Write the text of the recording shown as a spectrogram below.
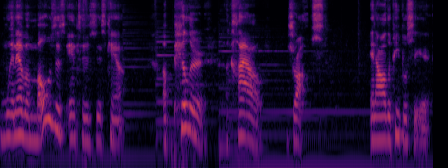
whenever Moses enters this camp, a pillar, a cloud drops, and all the people see it.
